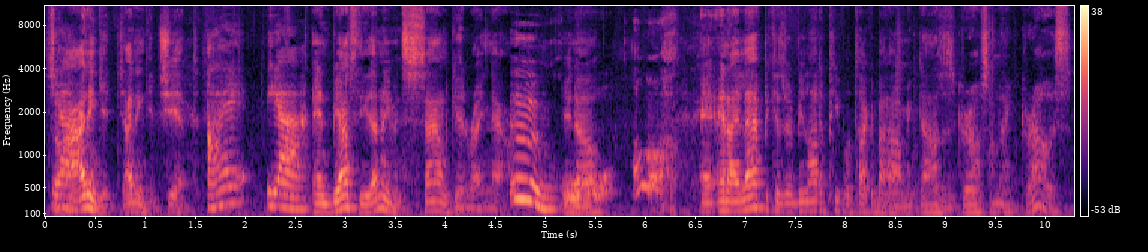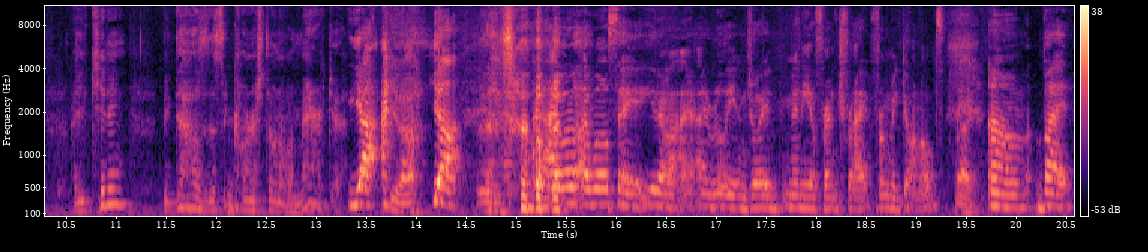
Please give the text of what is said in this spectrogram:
So Yeah. I, I didn't get I didn't get gypped. I yeah. And to be honest with you, that don't even sound good right now. Ooh. You know? Oh. And, and I laugh because there'd be a lot of people talk about how McDonald's is gross. I'm like, gross? Are you kidding? McDonald's is the cornerstone of America. Yeah. You know? Yeah. So- I, I, will, I will say, you know, I, I really enjoyed many a French fry from McDonald's. Right. Um, but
